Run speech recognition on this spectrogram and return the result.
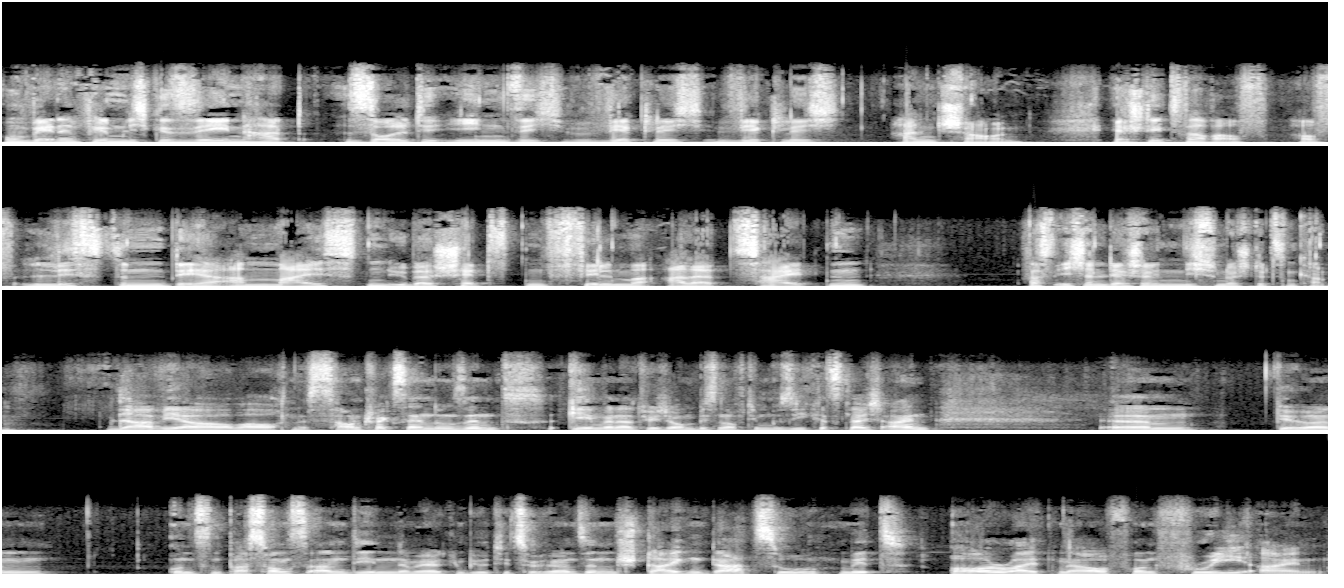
und wer den Film nicht gesehen hat, sollte ihn sich wirklich, wirklich anschauen. Er steht zwar auf, auf Listen der am meisten überschätzten Filme aller Zeiten, was ich an der Stelle nicht unterstützen kann. Da wir aber auch eine Soundtrack-Sendung sind, gehen wir natürlich auch ein bisschen auf die Musik jetzt gleich ein. Ähm, wir hören uns ein paar Songs an, die in American Beauty zu hören sind, steigen dazu mit All Right Now von Free ein.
